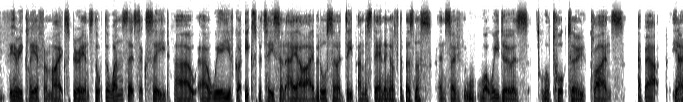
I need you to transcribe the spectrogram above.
very clear from my experience that the ones that succeed are, are where you've got expertise in AI, but also a deep understanding of the business. And so what we do is we'll talk to clients about you know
